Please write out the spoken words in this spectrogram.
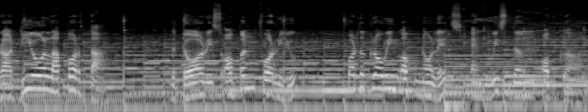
Radio Laporta. The door is open for you for the growing of knowledge and wisdom of God.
